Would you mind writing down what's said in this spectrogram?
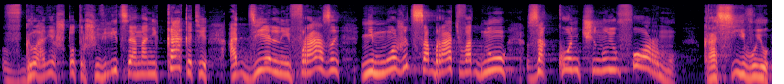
в голове что-то шевелиться, и она никак эти отдельные фразы не может собрать в одну законченную форму, красивую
